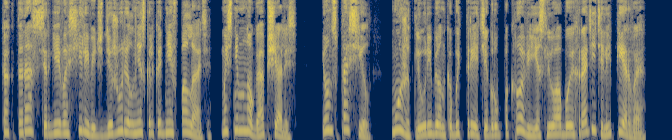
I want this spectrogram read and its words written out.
Как-то раз Сергей Васильевич дежурил несколько дней в палате. Мы с ним много общались. И он спросил, может ли у ребенка быть третья группа крови, если у обоих родителей первая.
